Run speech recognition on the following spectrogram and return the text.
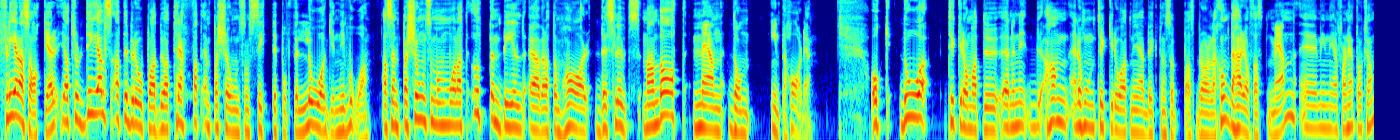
flera saker. Jag tror dels att det beror på att du har träffat en person som sitter på för låg nivå. Alltså en person som har målat upp en bild över att de har beslutsmandat, men de inte har det. Och då tycker de att du, eller ni, han eller hon tycker då att ni har byggt en så pass bra relation. Det här är oftast män, eh, min erfarenhet också,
